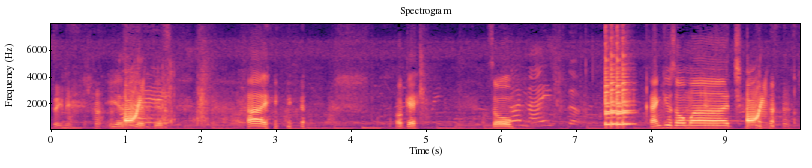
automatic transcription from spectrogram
Steine. yes, yes, yes. Hi. okay. So. Thank you so much.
